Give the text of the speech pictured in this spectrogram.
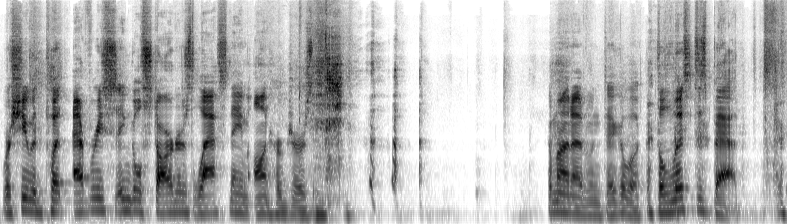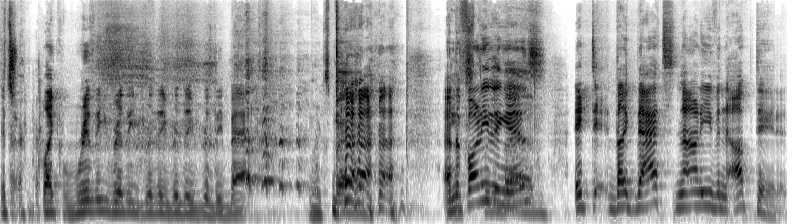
where she would put every single starter's last name on her jersey. Come on, Edwin, take a look. The list is bad. It's like really, really, really, really, really bad. Looks bad. and the funny thing bad. is, it like that's not even updated.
